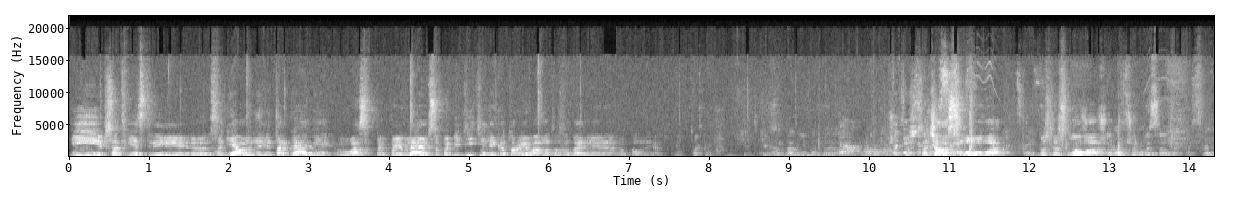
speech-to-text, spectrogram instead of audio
и в соответствии э, с объявленными торгами у вас п- появляются победители, которые вам это задание выполняют. Вот так вот. Ті завдання треба, Да, ну, То это есть Сначала процесс. слово, после слова щоб, щоб писали. Ось вони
